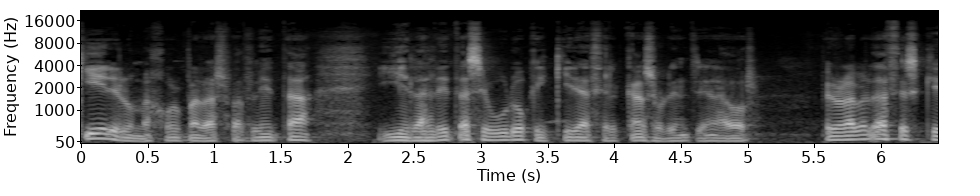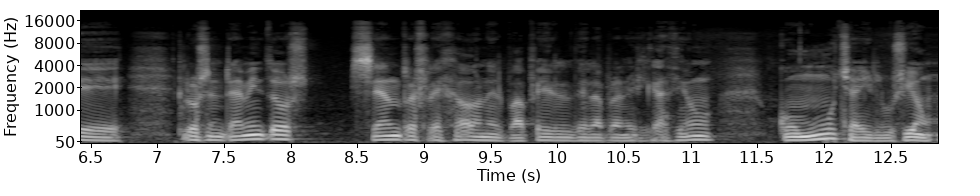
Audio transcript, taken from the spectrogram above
quiere lo mejor para su atleta y el atleta seguro que quiere hacer caso al entrenador. Pero la verdad es que los entrenamientos se han reflejado en el papel de la planificación con mucha ilusión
